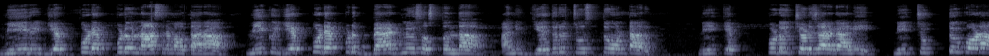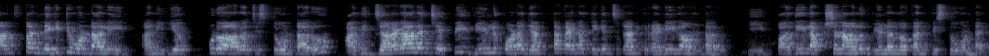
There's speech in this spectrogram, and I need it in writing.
మీరు ఎప్పుడెప్పుడు నాశనం అవుతారా మీకు ఎప్పుడెప్పుడు బ్యాడ్ న్యూస్ వస్తుందా? అని ఎదురు చూస్తూ ఉంటారు. నీకెప్పుడు చెడు జరగాలి? నీ చుట్టూ కూడా అంతా నెగిటివ్ ఉండాలి అని ఎప్పుడు ఆలోచిస్తూ ఉంటారు. అది జరగాలని చెప్పి వీళ్ళు కూడా ఎంతకైనా తెగించడానికి రెడీగా ఉంటారు. ఈ పది లక్షణాలు వీళ్ళల్లో కనిపిస్తూ ఉంటాయి.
